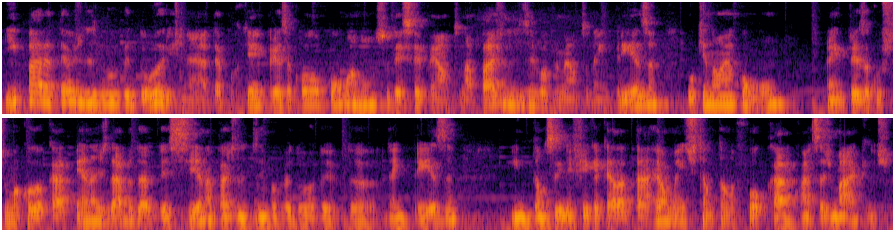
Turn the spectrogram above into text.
e para até os desenvolvedores, né? até porque a empresa colocou um anúncio desse evento na página de desenvolvimento da empresa, o que não é comum. A empresa costuma colocar apenas WWDC na página de desenvolvedor de, de, da empresa, então significa que ela está realmente tentando focar com essas máquinas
